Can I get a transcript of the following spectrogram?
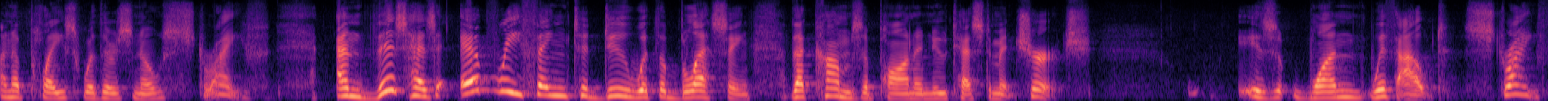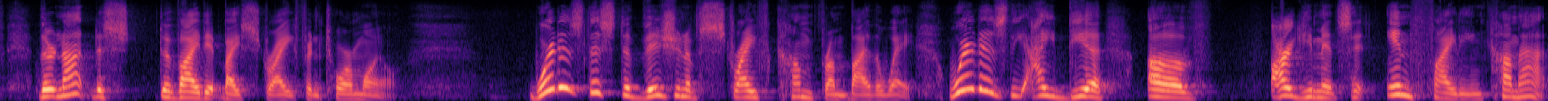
in a place where there's no strife. And this has everything to do with the blessing that comes upon a New Testament church is one without strife. They're not dis- divided by strife and turmoil. Where does this division of strife come from, by the way? Where does the idea of arguments and infighting come at?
